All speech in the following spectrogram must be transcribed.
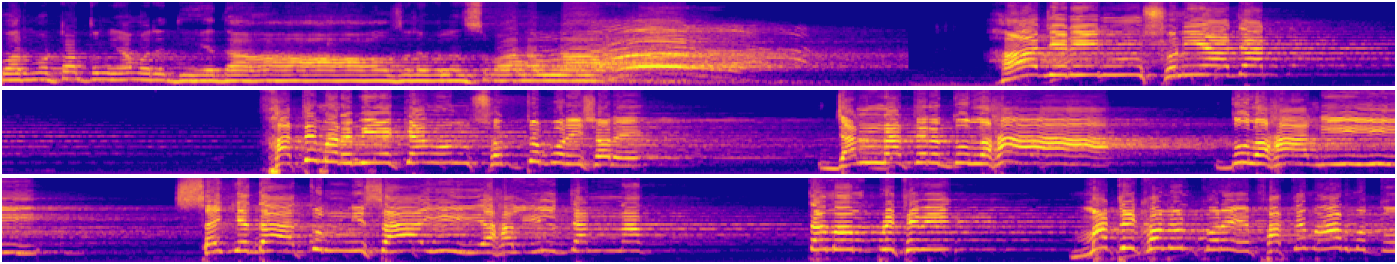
বর্মটা তুমি আমার দিয়ে দাও। বলেন সুবহান আল্লাহ হাজিরিন, শুনিয়া যান। ফাতেমার বিয়ে কেমন ছোট্ট পরিসরে। জান্নাতের দুলহা, দুলহানি। সৈয়দাতুন নিসাই আহলিল জান্নাত। তাম পৃথিবী মাটি খনন করে ফাতেমার মতো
